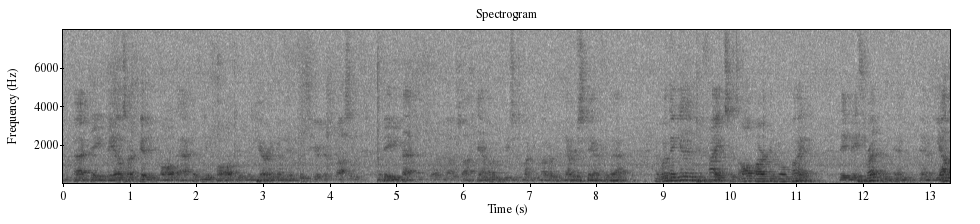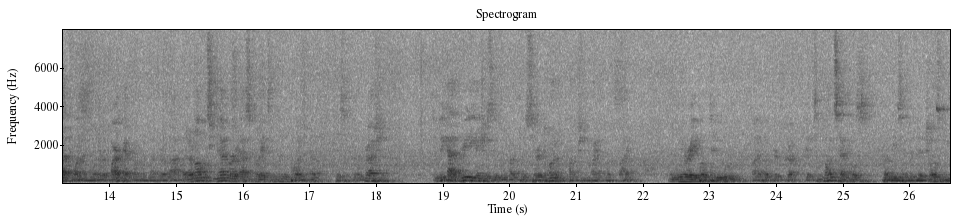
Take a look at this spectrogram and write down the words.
In fact, they, males are get involved, actively involved in the carrying of infants. Here they're tossing the baby back and off camera, and rhesus monkey mother would never stand for that. And when they get into fights, it's all bark and no bite. They may threaten and, and yell at one another, bark at one another a lot, but it almost never escalates into the point of physical aggression. So we got really interested in what the serotonin function might look like. And we were able to, crook, get some blood samples from these individuals. We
